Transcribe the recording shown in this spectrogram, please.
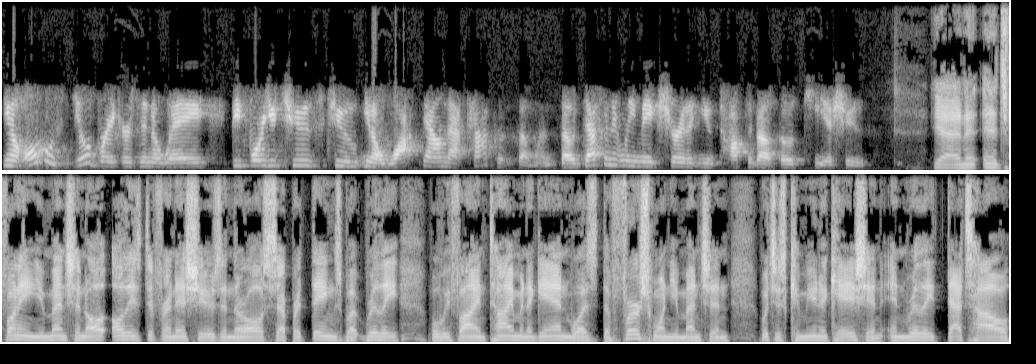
you know, almost deal breakers in a way before you choose to, you know, walk down that path with someone. So definitely make sure that you've talked about those key issues. Yeah, and, it, and, it's funny you mentioned all, all these different issues, and they're all separate things. But really, what we find time and again was the first one you mentioned, which is communication, and really that's how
